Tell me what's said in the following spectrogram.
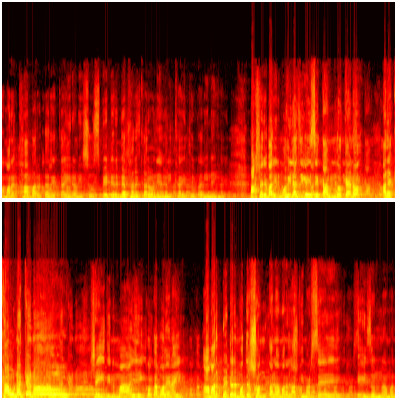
আমার খাবারটারে কাইরা নিছোস। পেটের ব্যথার কারণে আমি খাইতে পারি নাই। পাশের বাড়ির মহিলা জিগাইছে কান্দ কেন? আরে খাও না কেন? সেই দিন মা এই কথা বলে নাই। আমার পেটের মধ্যে সন্তান আমার লাথি মারছে। এই জন্য আমার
